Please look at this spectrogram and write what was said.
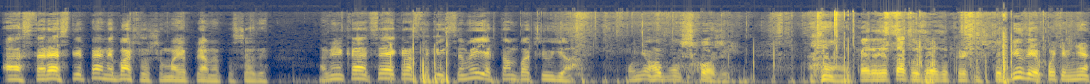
А старе сліпе не бачило, що має плями по собі. А він каже, це якраз такий самий, як там бачив я. У нього був схожий. Каже, я так одразу крикнув, що білий, а потім ні,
